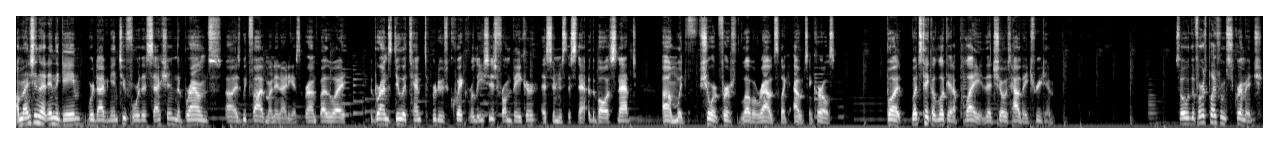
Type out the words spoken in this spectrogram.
I'll mention that in the game we're diving into for this section, the Browns uh, is Week Five Monday night against the Browns. By the way, the Browns do attempt to produce quick releases from Baker as soon as the snap the ball is snapped, um, with short first level routes like outs and curls. But let's take a look at a play that shows how they treat him. So the first play from scrimmage,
